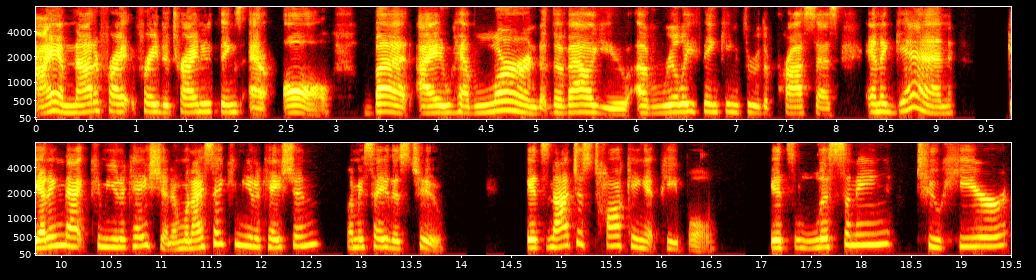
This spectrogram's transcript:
i am not afraid, afraid to try new things at all. But i have learned the value of really thinking through the process and again getting that communication. And when i say communication let me say this too. It's not just talking at people. It's listening to hear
